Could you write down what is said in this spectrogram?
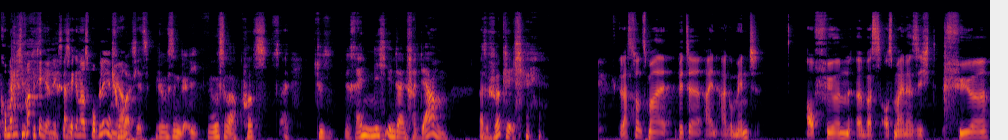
Kommunist macht ja hier nichts. Das ist ja genau das Problem, ja? Thomas, jetzt, wir müssen, wir müssen mal kurz, du renn nicht in dein Verderben. Also wirklich. Lasst uns mal bitte ein Argument aufführen, äh, was aus meiner Sicht für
